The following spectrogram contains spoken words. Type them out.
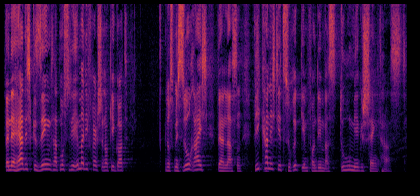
Wenn der Herr dich gesegnet hat, musst du dir immer die Frage stellen, okay Gott, du hast mich so reich werden lassen. Wie kann ich dir zurückgeben von dem, was du mir geschenkt hast?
